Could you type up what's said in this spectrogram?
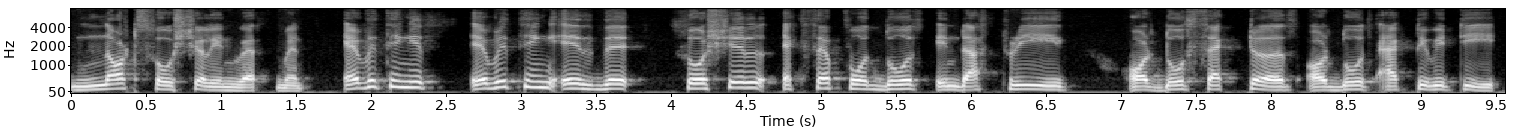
not social investment. Everything is everything is the social except for those industries or those sectors or those activity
